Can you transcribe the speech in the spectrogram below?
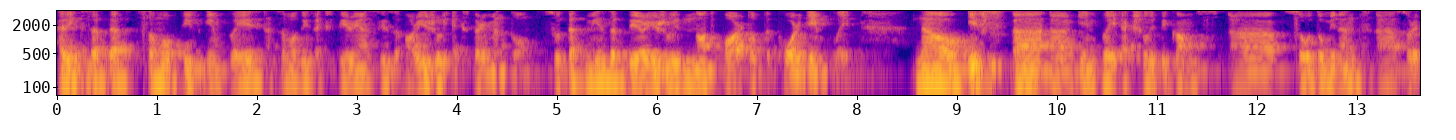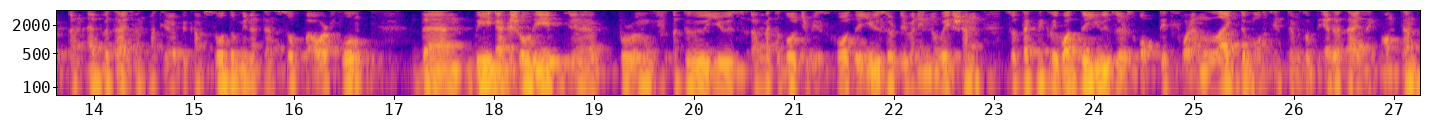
Having said that, some of these gameplays and some of these experiences are usually experimental. So that means that they are usually not part of the core gameplay. Now, if uh, uh, gameplay actually becomes uh, so dominant, uh, sorry, an advertisement material becomes so dominant and so powerful then we actually uh, prove to use a methodology which is called the user-driven innovation. So technically, what the users opted for and liked the most in terms of the advertising content,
